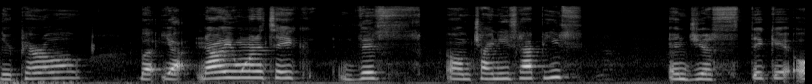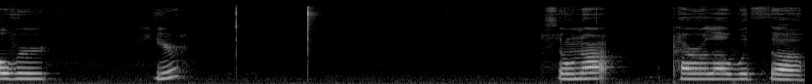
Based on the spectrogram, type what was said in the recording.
they're parallel. But yeah, now you want to take this um, Chinese hat piece and just stick it over here. So not parallel with the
